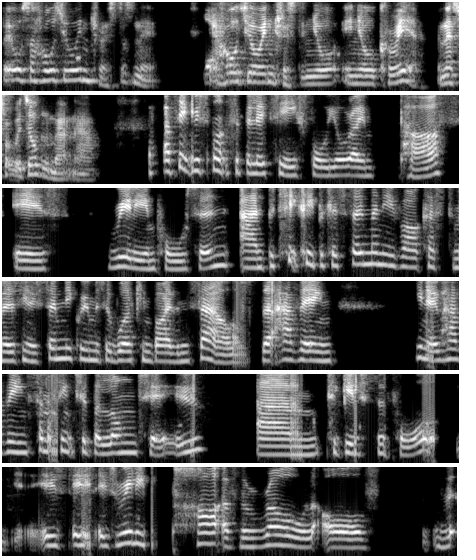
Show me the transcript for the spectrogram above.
But it also holds your interest, doesn't it? It holds your interest in your in your career and that's what we're talking about now I think responsibility for your own path is really important. And particularly because so many of our customers, you know, so many groomers are working by themselves that having, you know, having something to belong to, um, to give support is, is, is really part of the role of, the,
